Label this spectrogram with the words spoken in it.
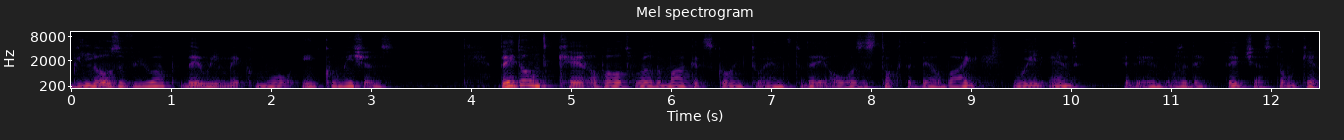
below the VWAP, they will make more in commissions. They don't care about where the market's going to end today or where the stock that they are buying will end at the end of the day. They just don't care.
